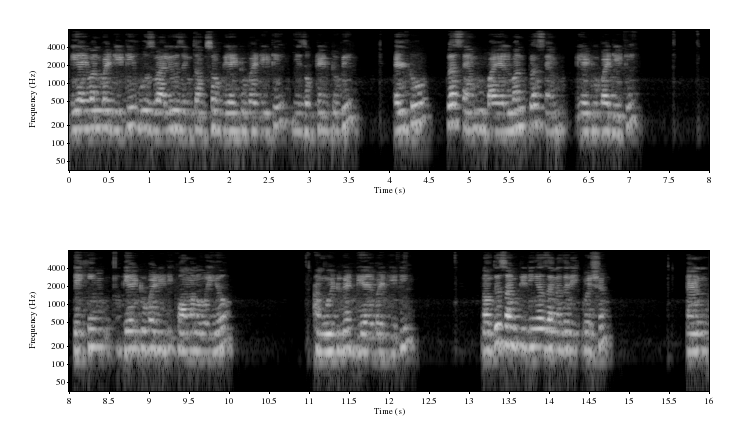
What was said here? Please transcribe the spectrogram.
di1 by dt whose value is in terms of di2 by dt is obtained to be L2 plus M by L1 plus M di2 by dt. Taking di2 by dt common over here, I'm going to get di by dt. Now this I'm treating as another equation and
